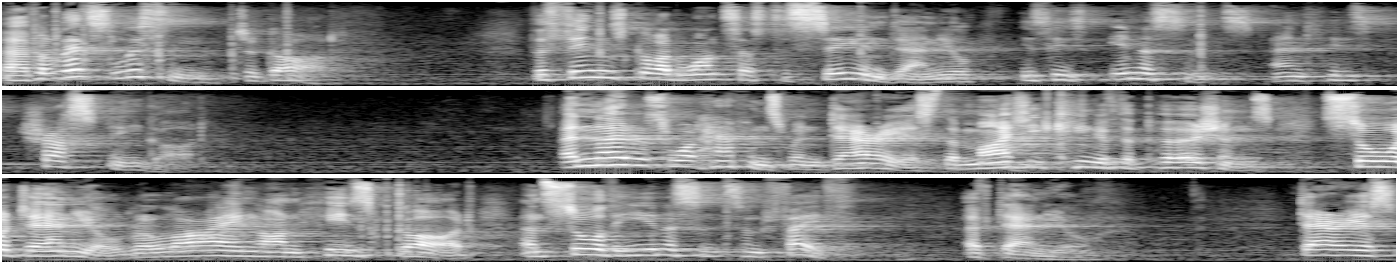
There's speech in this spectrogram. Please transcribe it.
Uh, but let's listen to God. The things God wants us to see in Daniel is his innocence and his trust in God. And notice what happens when Darius, the mighty king of the Persians, saw Daniel relying on his God and saw the innocence and faith of Daniel. Darius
